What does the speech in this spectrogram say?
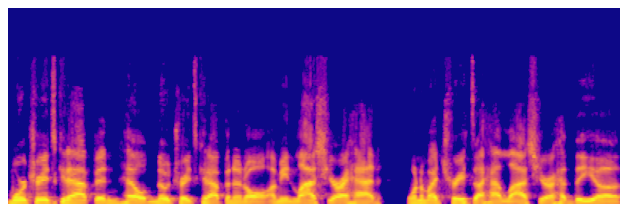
More trades could happen. Hell, no trades could happen at all. I mean, last year I had one of my trades I had last year. I had the uh,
